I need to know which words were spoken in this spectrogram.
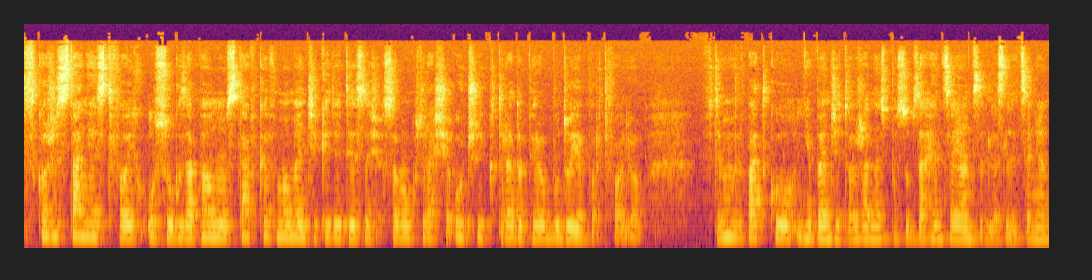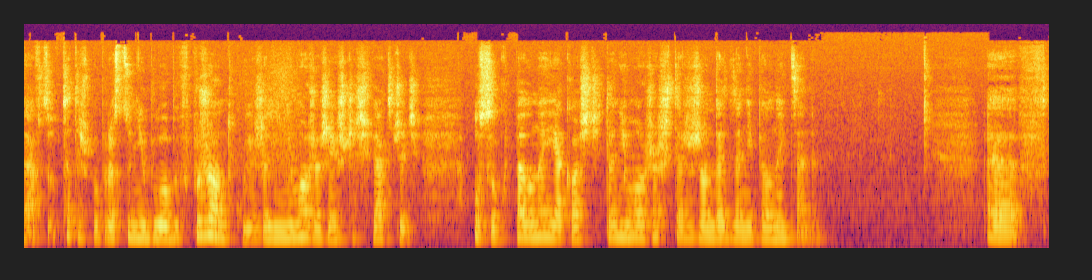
skorzystanie z Twoich usług za pełną stawkę w momencie, kiedy Ty jesteś osobą, która się uczy i która dopiero buduje portfolio. W tym wypadku nie będzie to w żaden sposób zachęcający dla zleceniodawców. To też po prostu nie byłoby w porządku. Jeżeli nie możesz jeszcze świadczyć usług pełnej jakości, to nie możesz też żądać za niepełnej ceny. E, w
